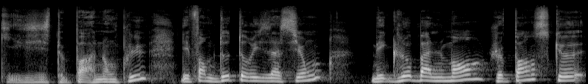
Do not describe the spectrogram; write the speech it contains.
qui n'existent pas non plus. Des formes d'autorisation, mais globalement, je pense que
